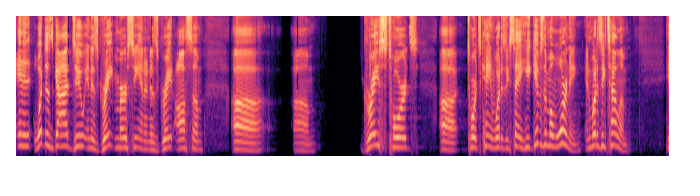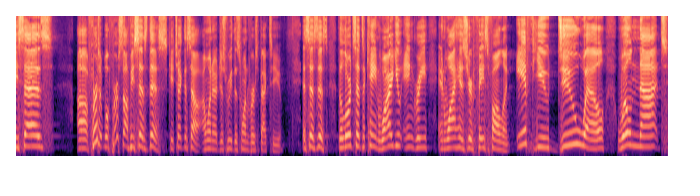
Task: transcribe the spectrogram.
and what does God do in His great mercy and in His great awesome uh, um, grace towards uh, towards Cain? What does He say? He gives him a warning, and what does He tell him? He says, uh, first, well, first off, He says this. Okay, check this out. I want to just read this one verse back to you. It says this: The Lord said to Cain, "Why are you angry, and why has your face fallen? If you do well, will not."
